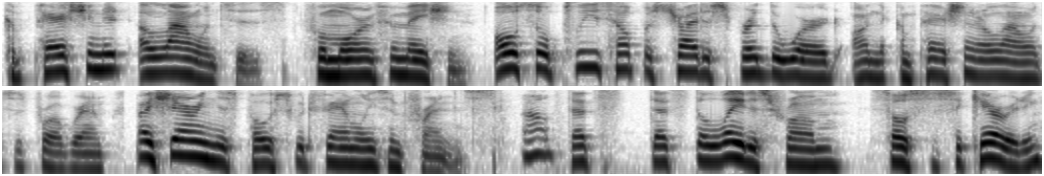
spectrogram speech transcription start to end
compassionate allowances for more information. Also, please help us try to spread the word on the Compassionate Allowances program by sharing this post with families and friends. Well, that's that's the latest from Social Security.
